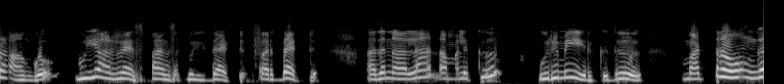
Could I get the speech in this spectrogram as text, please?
ராங்கோ we are responsible that for that அதனால நம்மளுக்கு உரிமை இருக்குது. மற்றவங்க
